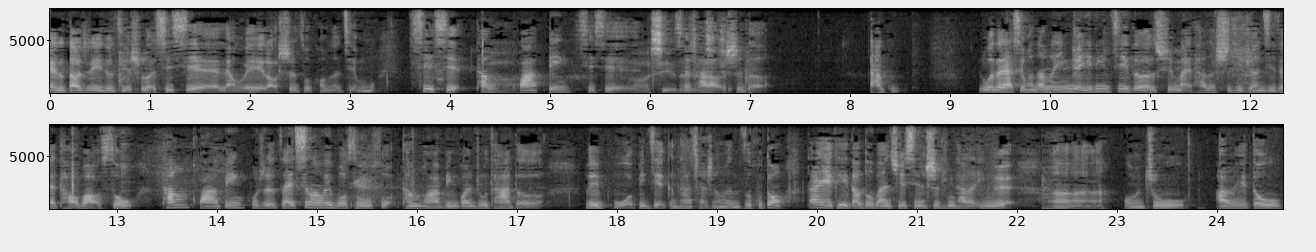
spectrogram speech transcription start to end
概就到这里就结束了，谢谢两位老师做客我们的节目，谢谢汤华斌，谢谢啊谢谢小茶老师的打鼓。如果大家喜欢他们的音乐，一定记得去买他的实体专辑，在淘宝搜汤华斌，或者在新浪微博搜索汤华斌，关注他的微博，并且跟他产生文字互动。当然，也可以到豆瓣去先试听他的音乐。呃，我们祝二位都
